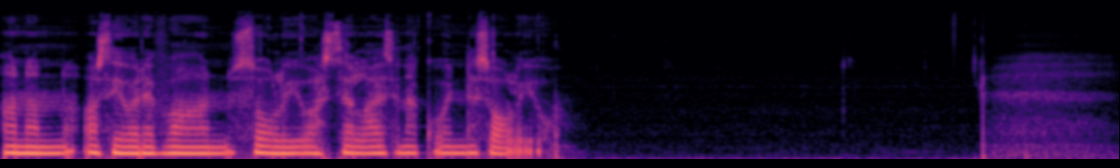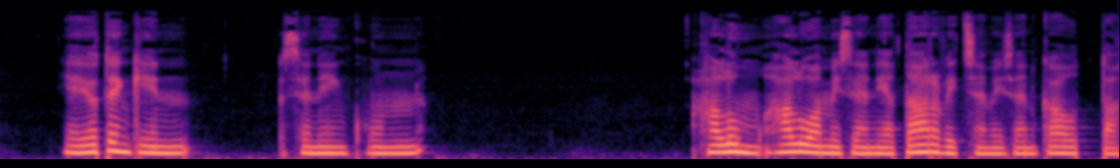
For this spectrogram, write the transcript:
annan asioiden vaan soljua sellaisena kuin ne soljuu. Ja jotenkin se niin kuin halu, haluamisen ja tarvitsemisen kautta,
